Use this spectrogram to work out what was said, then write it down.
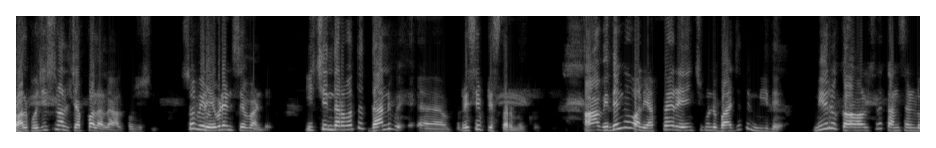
వాళ్ళ పొజిషన్ వాళ్ళు చెప్పాలి అలా వాళ్ళ పొజిషన్ సో మీరు ఎవిడెన్స్ ఇవ్వండి. ఇచ్చిన తర్వాత దాన్ని రిసిప్ట్ ఇస్తారు మీకు. ఆ విధంగా వాళ్ళు ఎఫ్ఐఆర్ వేయించుకునే బాధ్యత మీదే. మీరు కావాల్సిన కన్సల్ట్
